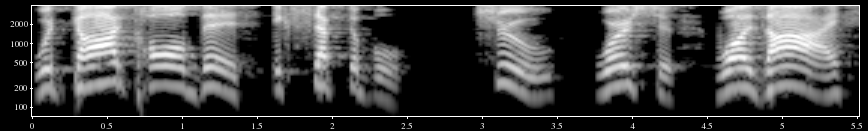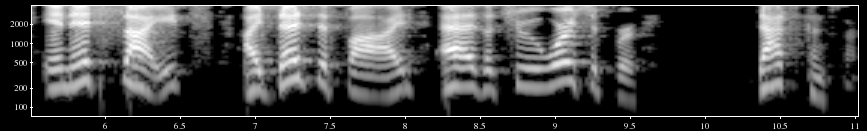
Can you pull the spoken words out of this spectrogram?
Would God call this acceptable, true worship? Was I, in its sight, identified as a true worshiper? That's concern.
